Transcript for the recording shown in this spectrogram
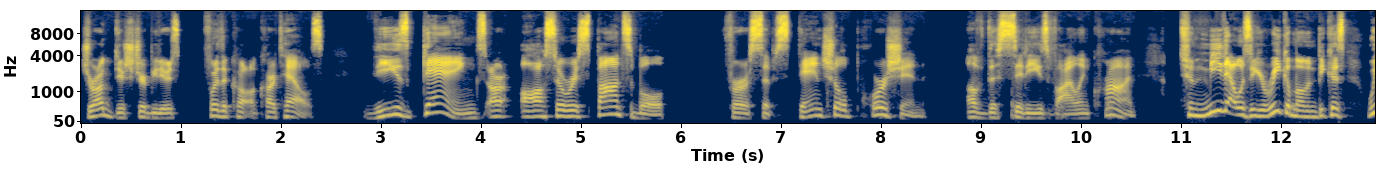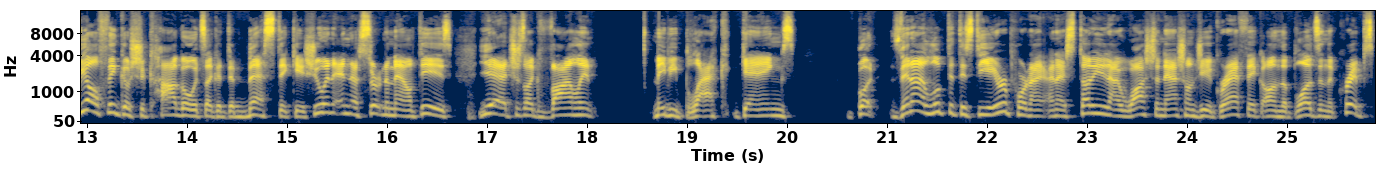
drug distributors for the cartels. These gangs are also responsible for a substantial portion of the city's violent crime. To me, that was a eureka moment because we all think of Chicago, it's like a domestic issue, and, and a certain amount is. Yeah, it's just like violent, maybe black gangs. But then I looked at this DA report and I, and I studied and I watched the National Geographic on the Bloods and the Crips,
